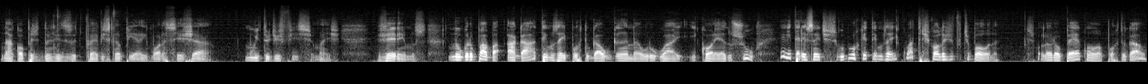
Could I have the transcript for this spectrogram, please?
na Copa de 2018, que foi a vice-campeã, embora seja muito difícil, mas veremos. No grupo H temos aí Portugal, Gana, Uruguai e Coreia do Sul. É interessante esse grupo porque temos aí quatro escolas de futebol, né? A escola europeia com Portugal,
